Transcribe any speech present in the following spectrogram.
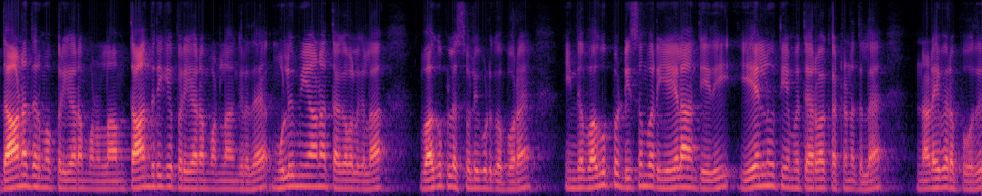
தான தர்ம பரிகாரம் பண்ணலாம் தாந்திரிக பரிகாரம் பண்ணலாங்கிறத முழுமையான தகவல்களாக வகுப்பில் சொல்லிக் கொடுக்க போகிறேன் இந்த வகுப்பு டிசம்பர் ஏழாம் தேதி ஏழ்நூற்றி எண்பத்தாயிரம் கட்டணத்தில் நடைபெற போது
